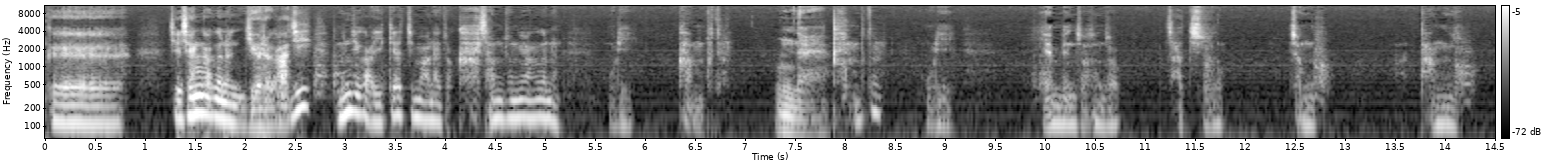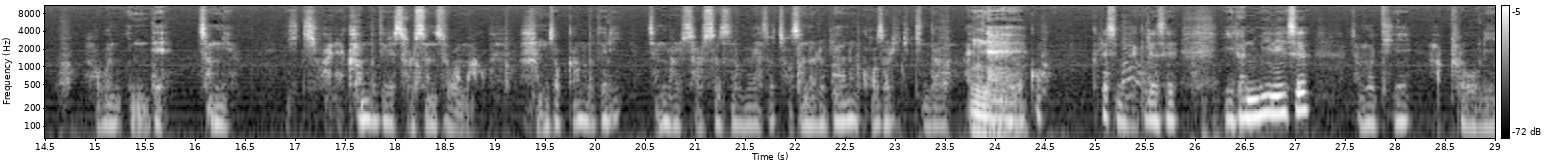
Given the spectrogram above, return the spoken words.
그 제 생각에는 여러 가지 문제가 있겠지만 해도 가장 중요한 거는 우리 간부들, 네. 간부들, 우리 연변 조선족 자치주, 정부, 당위 혹은 인대, 정력 이 기관의 간부들이 솔선수범하고 한족 간부들이 정말 솔선수범해서 조선을 비우는 고소를 일으킨다고 네. 알고 그렇습니다. 그래서 이런 면에서 좀 어떻게 앞으로 우리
